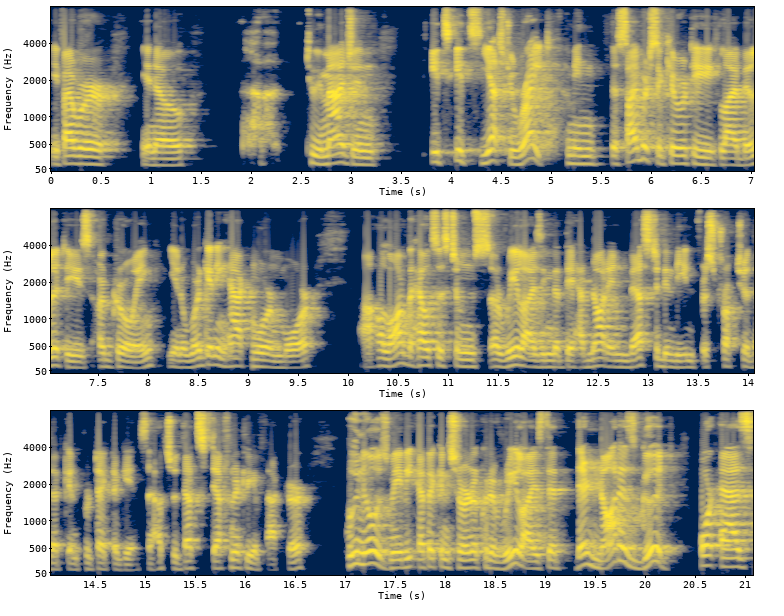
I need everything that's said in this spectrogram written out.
if I were you know to imagine it's it's yes, you're right. I mean, the cybersecurity liabilities are growing. You know, we're getting hacked more and more. Uh, a lot of the health systems are realizing that they have not invested in the infrastructure that can protect against that. So that's definitely a factor. Who knows? Maybe Epic and Cerner could have realized that they're not as good or as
